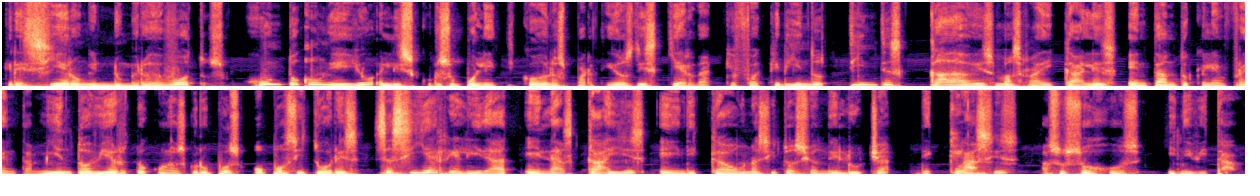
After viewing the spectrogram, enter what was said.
crecieron en número de votos, Junto con ello, el discurso político de los partidos de izquierda que fue adquiriendo tintes cada vez más radicales, en tanto que el enfrentamiento abierto con los grupos opositores se hacía realidad en las calles e indicaba una situación de lucha de clases a sus ojos inevitable.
